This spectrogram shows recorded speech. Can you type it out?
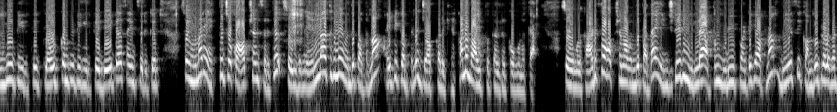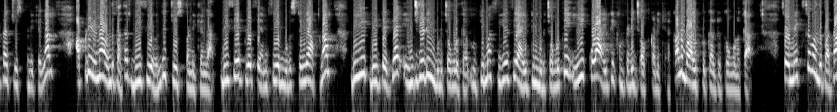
ஐஓடி இருக்கு. கிளவுட் கம்ப்யூட்டிங் இருக்கு. டேட்டா சயின்ஸ் இருக்கு. சோ இந்த மாதிரி எக்கச்சக்க ஆப்ஷன்ஸ் இருக்கு. சோ இவங்க எல்லாத்துக்குமே வந்து பார்த்தோம்னா ஐடி கம்பெனில ஜாப் கிடைக்கிறதுக்கான வாய்ப்புகள் இருக்கு உங்களுக்கு. சோ உங்களுக்கு அடுத்த ஆப்ஷனா வந்து பார்த்தா இன்ஜினியரிங் இல்ல அப்படின்னு முடிவு பண்ணிட்டீங்க அப்படின்னா பிஎஸ்சி கம்ப்யூட்டர் லெவன்ட்டா சூஸ் பண்ணிக்கோங்க. அப்படி இல்லைன்னா வந்து பார்த்தா பிசிஏ வந்து சூஸ் பண்ணிக்கோங்க. பிசிஏ பிளஸ் எம்சிஏ முடிச்சிட்டீங்க அப்படின்னா பிஇ பிடெக்ல இன்ஜினியரிங் முடிச்சவங்களுக்கு முக்கியமா சிஎஸ்சி ஐடி முடிச்சவங்களுக்கு ஈக்குவலா ஐடி கம்பெனி ஜாப் கிடைக்கிறதுக்கான வாய்ப்புகள் இருக்கு உங்களுக்கு. ஸோ நெக்ஸ்ட் வந்து பார்த்தா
